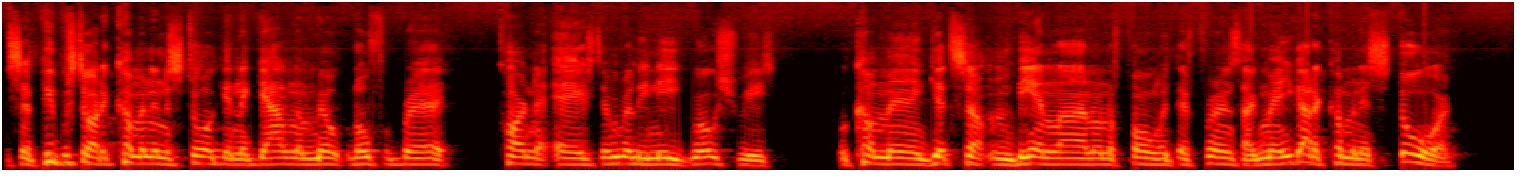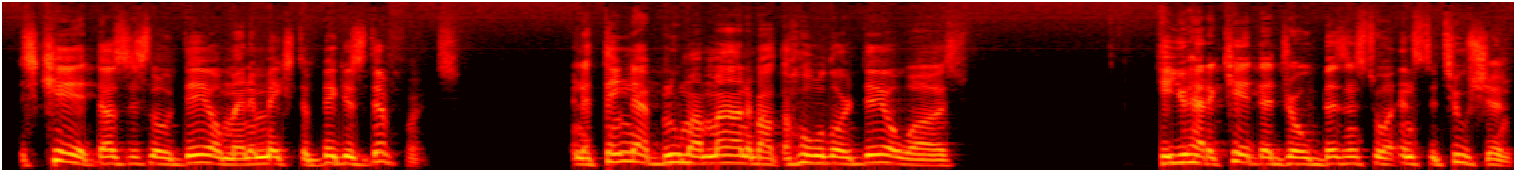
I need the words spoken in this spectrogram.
He said, people started coming in the store, getting a gallon of milk, loaf of bread, carton of eggs, didn't really need groceries, would come in, get something, be in line on the phone with their friends, like, man, you got to come in the store. This kid does this little deal, man, it makes the biggest difference. And the thing that blew my mind about the whole ordeal was here you had a kid that drove business to an institution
